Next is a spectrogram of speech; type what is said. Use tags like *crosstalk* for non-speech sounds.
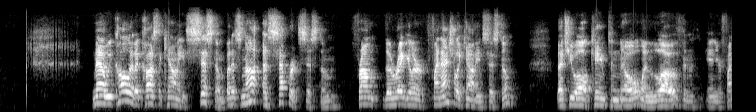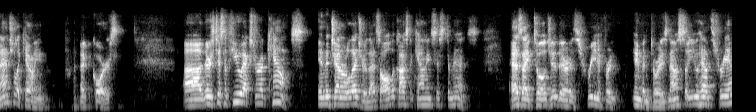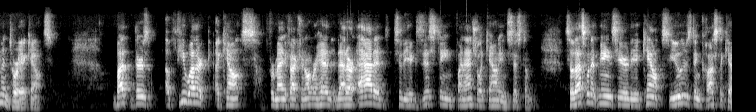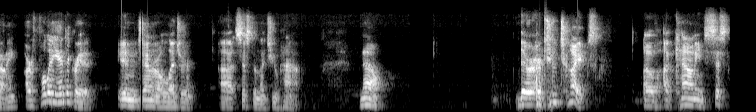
Now, we call it a cost accounting system, but it's not a separate system from the regular financial accounting system that you all came to know and love in, in your financial accounting course. Uh, there's just a few extra accounts in the general ledger. That's all the cost accounting system is. As I told you, there are three different inventories now, so you have three inventory accounts. But there's a few other accounts for manufacturing overhead that are added to the existing financial accounting system. So that's what it means here. The accounts used in cost accounting are fully integrated in the general ledger uh, system that you have. Now, there are two types of accounting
